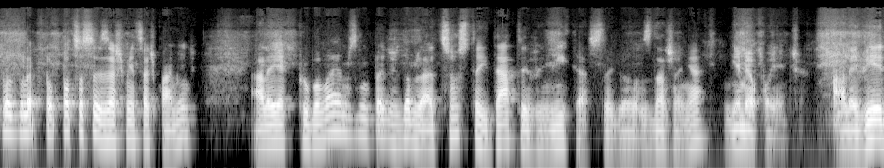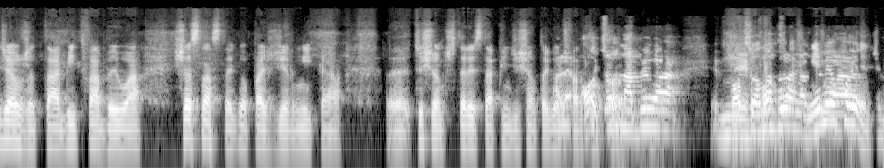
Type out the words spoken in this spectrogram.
w ogóle po, po co sobie zaśmiecać pamięć? Ale jak próbowałem z nim powiedzieć, dobrze, ale co z tej daty wynika, z tego zdarzenia, nie miał pojęcia. Ale wiedział, że ta bitwa była 16 października e, 1454 Ale o co ona była? Po co ona była? Nie miał pojęcia.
